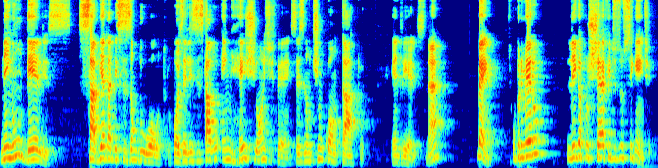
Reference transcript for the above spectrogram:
nenhum deles sabia da decisão do outro, pois eles estavam em regiões diferentes, eles não tinham contato entre eles, né? Bem, o primeiro liga para o chefe e diz o seguinte,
